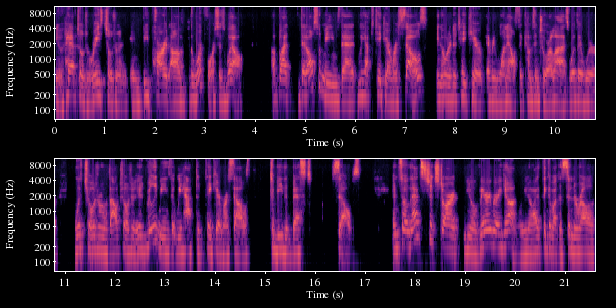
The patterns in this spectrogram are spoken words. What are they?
you know, have children, raise children, and be part of the workforce as well. Uh, but that also means that we have to take care of ourselves in order to take care of everyone else that comes into our lives, whether we're with children, without children. It really means that we have to take care of ourselves to be the best selves. And so that should start, you know, very, very young. You know, I think about the Cinderella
